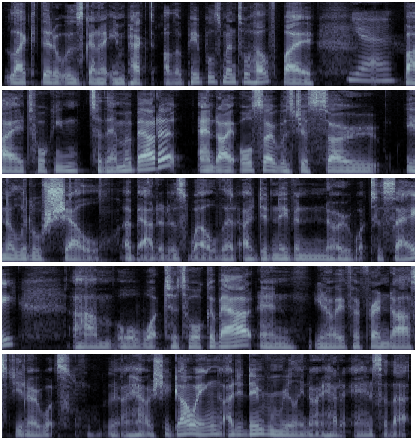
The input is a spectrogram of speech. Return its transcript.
like that it was going to impact other people's mental health by Yeah. by talking to them about it. And I also was just so in a little shell about it as well that I didn't even know what to say um, or what to talk about. And, you know, if a friend asked, you know, what's, how is she going? I didn't even really know how to answer that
